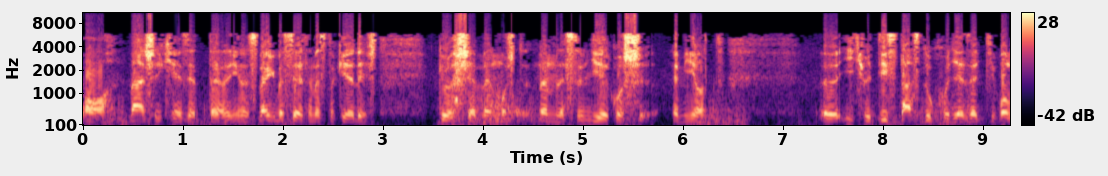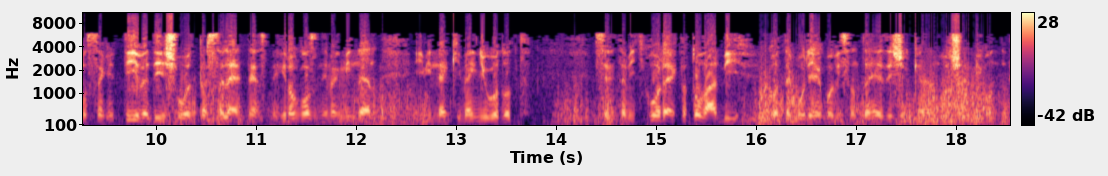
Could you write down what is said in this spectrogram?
A másik helyzettel én ezt megbeszéltem ezt a kérdést, különösebben most nem lesz öngyilkos emiatt. Így, hogy tisztáztuk, hogy ez egy valószínűleg egy tévedés volt, persze lehetne ezt még ragozni, meg minden, így mindenki megnyugodott. Szerintem így korrekt, a további kategóriákban viszont a helyezésekkel nem volt semmi gond.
